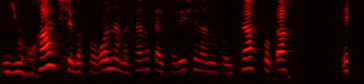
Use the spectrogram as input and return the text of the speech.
במיוחד כשבקורונה המצב הכלכלי שלנו כל כך כל כך אה,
